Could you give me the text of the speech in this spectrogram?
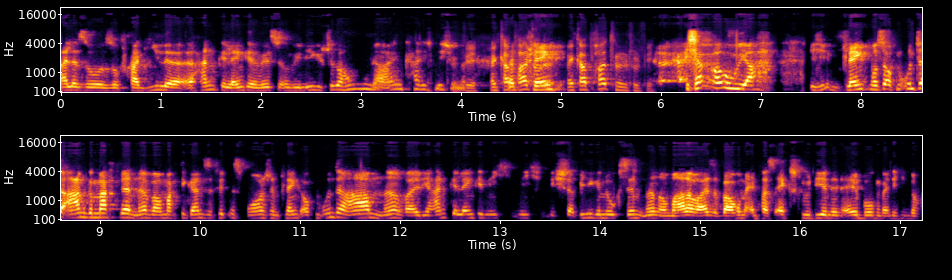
alle so, so fragile äh, Handgelenke, willst du irgendwie Liegestütze? Oh nein, kann ich nicht. Tut weh. Mein Karpattunnel tut weh. Ich habe, oh ja, ich, Plank muss auf dem Unterarm gemacht werden. Ne? Warum macht die ganze Fitnessbranche einen Plank auf dem Unterarm? Ne? Weil die Handgelenke nicht, nicht, nicht stabil genug sind. Ne? Normalerweise, warum etwas exkludieren den Ellbogen, wenn ich ihn doch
